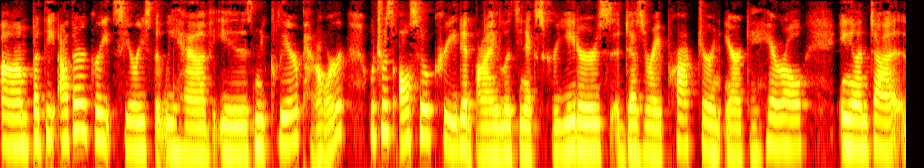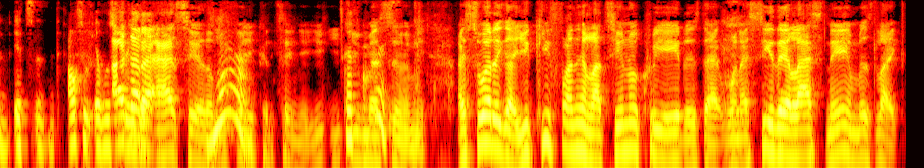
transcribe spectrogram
Um, but the other great series that we have is Nuclear Power, which was also created by Latinx creators Desiree Proctor and Erica Harrell, and uh, it's also illustrated. I gotta ask here though, yeah. before you continue. You, you, messing with me. I swear to God, you keep finding Latino creators that when I see their last name, it's like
